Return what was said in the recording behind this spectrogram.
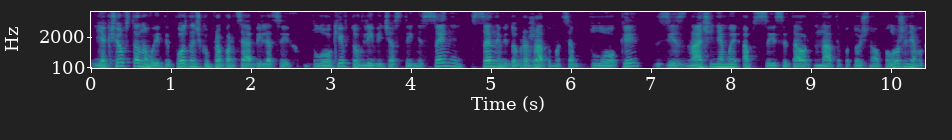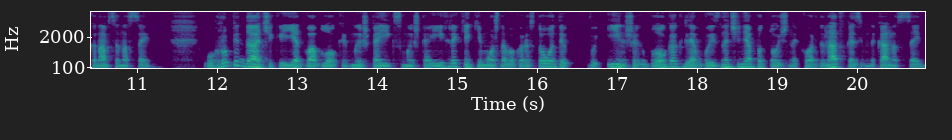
Якщо встановити позначку прапорця біля цих блоків, то в лівій частині сцени, сцени відображатимуться блоки зі значеннями абсциси та ординати поточного положення виконавця на сцені. У групі датчики є два блоки мишка X, мишка Y, які можна використовувати в інших блоках для визначення поточних координат вказівника на сцені.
